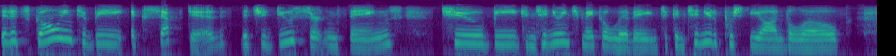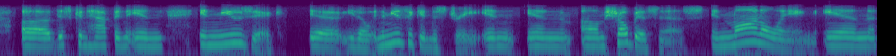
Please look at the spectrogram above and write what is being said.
that it's going to be accepted that you do certain things to be continuing to make a living, to continue to push the envelope. Uh, this can happen in in music, uh, you know, in the music industry, in in um, show business, in modeling, in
